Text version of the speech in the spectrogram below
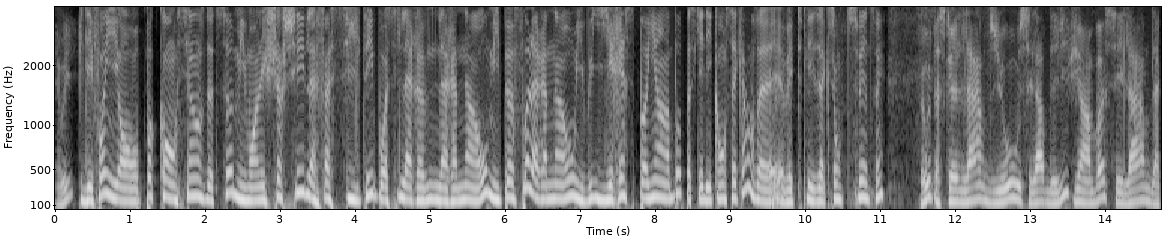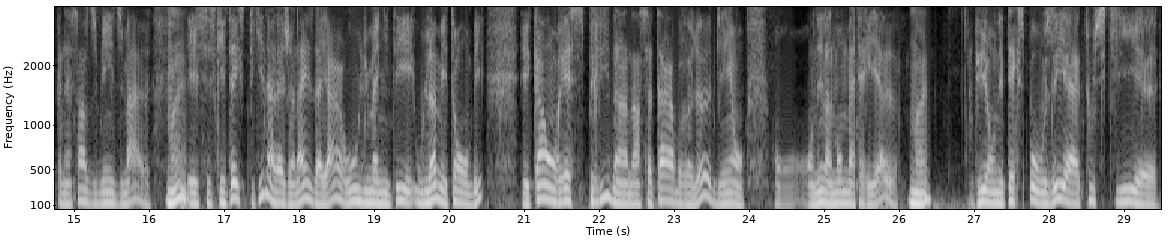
Eh oui. Puis des fois, ils n'auront pas conscience de ça, mais ils vont aller chercher la facilité pour essayer de la, ramener en haut, mais ils peuvent pas la ramener en haut. Ils, ils restent pognés en bas parce qu'il y a des conséquences avec toutes les actions que tu fais, tu sais. Ben oui, parce que l'arbre du haut, c'est l'arbre de vie, puis en bas, c'est l'arbre de la connaissance du bien et du mal. Et c'est ce qui était expliqué dans la Genèse, d'ailleurs, où l'humanité, où l'homme est tombé. Et quand on reste pris dans, cet arbre-là, eh bien, on, on, est dans le monde matériel. Puis on est exposé à tout ce qui... Euh,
